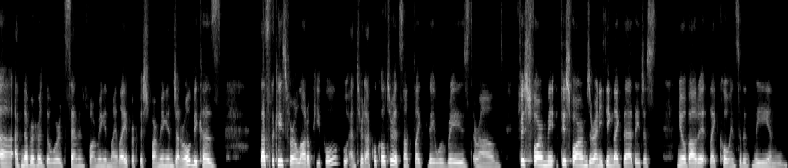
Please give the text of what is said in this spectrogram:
uh, I've never heard the word salmon farming in my life or fish farming in general because that's the case for a lot of people who entered aquaculture. It's not like they were raised around fish farm fish farms or anything like that. They just knew about it like coincidentally, and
